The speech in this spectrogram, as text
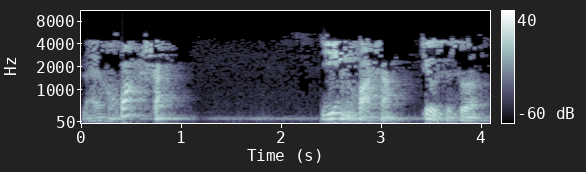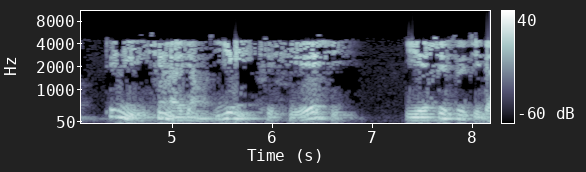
来化煞，印化上，就是说对女性来讲，印是学习，也是自己的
